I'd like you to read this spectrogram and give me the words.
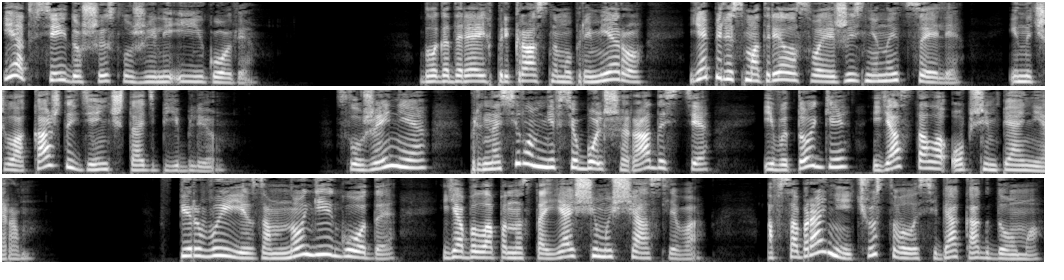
и от всей души служили Иегове. Благодаря их прекрасному примеру я пересмотрела свои жизненные цели и начала каждый день читать Библию. Служение приносило мне все больше радости, и в итоге я стала общим пионером. Впервые за многие годы я была по-настоящему счастлива, а в собрании чувствовала себя как дома.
